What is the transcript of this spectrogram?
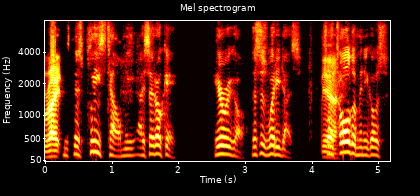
right He says, "Please tell me." I said, "Okay, here we go. This is what he does." So I told him, and he goes,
